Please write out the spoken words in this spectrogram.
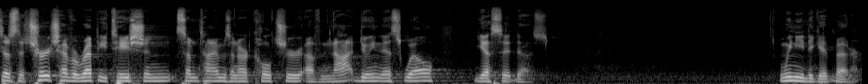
Does the church have a reputation sometimes in our culture of not doing this well? Yes, it does. We need to get better.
